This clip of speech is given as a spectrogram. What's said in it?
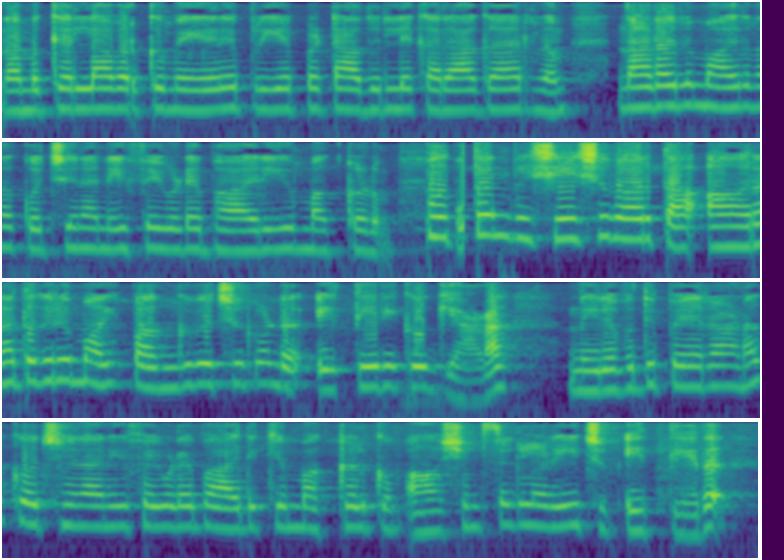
നമുക്കെല്ലാവർക്കും ഏറെ പ്രിയപ്പെട്ട അതുല്യ കലാകാരനും നടനുമായിരുന്ന കൊച്ചിൻ അനീഫയുടെ ഭാര്യയും മക്കളും പുത്തൻ വിശേഷ വാർത്ത ആരാധകരുമായി പങ്കുവച്ചുകൊണ്ട് എത്തിയിരിക്കുകയാണ്. നിരവധി പേരാണ് കൊച്ചിൻ അനീഫയുടെ ഭാര്യയ്ക്കും മക്കൾക്കും ആശംസകൾ അറിയിച്ചും എത്തിയത്.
